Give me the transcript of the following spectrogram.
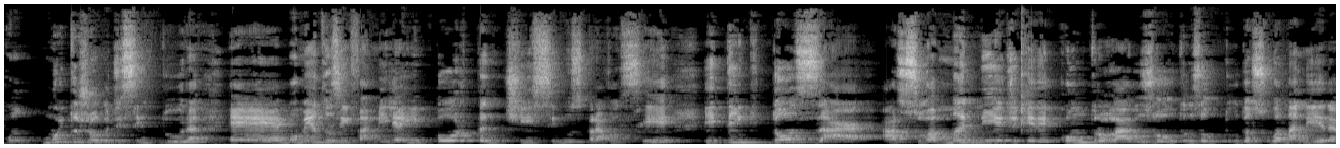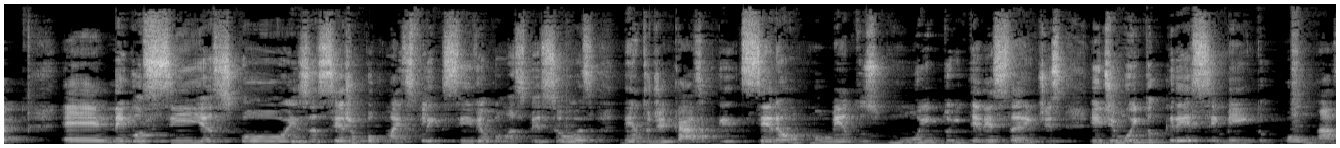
Com muito jogo de cintura, é, momentos em família importantíssimos para você e tem que dosar a sua mania de querer controlar os outros ou tudo à sua maneira. É, negocie as coisas, seja um pouco mais flexível com as pessoas dentro de casa, porque serão momentos muito interessantes e de muito crescimento com a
